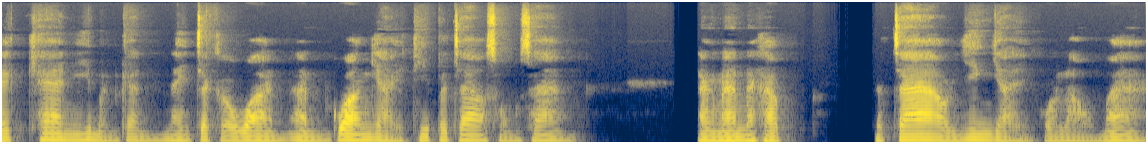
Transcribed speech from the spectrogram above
ล็ก ๆ แค่นี้เหมือนกัน ในจักรวาลอันกว้างใหญ่ที่พระเจ้าทรงสร้าง ดังนั้นนะครับ พระเจ้ายิ่งใหญ่กว่าเรามาก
